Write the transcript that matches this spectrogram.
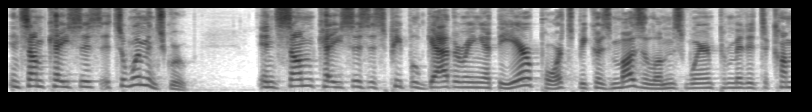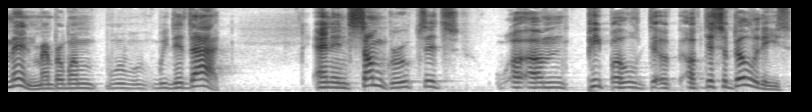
In some cases, it's a women's group. In some cases, it's people gathering at the airports because Muslims weren't permitted to come in. Remember when we did that? And in some groups, it's uh, um, people of disabilities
